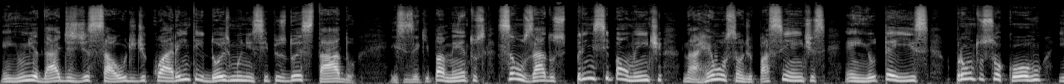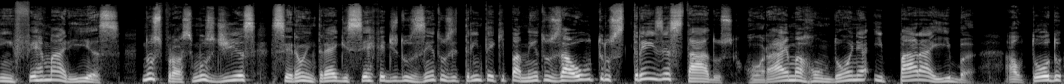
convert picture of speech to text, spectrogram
em unidades de saúde de 42 municípios do estado. Esses equipamentos são usados principalmente na remoção de pacientes em UTIs, pronto-socorro e enfermarias. Nos próximos dias, serão entregues cerca de 230 equipamentos a outros três estados: Roraima, Rondônia e Paraíba. Ao todo,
